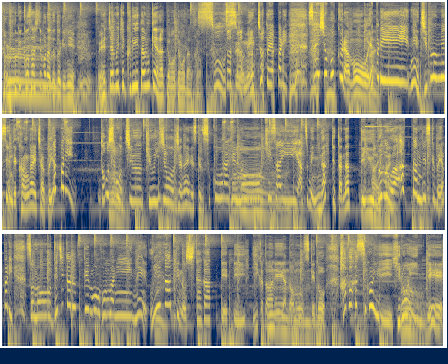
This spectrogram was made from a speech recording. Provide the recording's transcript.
僕来させてもらった時にうん。めちゃめちゃクリエイター向けやなって思って思ったんですよ。そうっすよね。ちょっとやっぱり最初僕らもやっぱりね自分目線で考えちゃうとやっぱりどうしても中級以上じゃないですけどそこら辺の機材集めになってたなっていう部分はあったんですけどやっぱりそのデジタルってもうほんまにね上があっての下があってって言い方はあれやとは思うんですけど幅がすごい広いんで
